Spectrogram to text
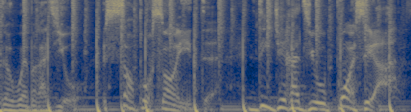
votre web radio. 100% hit. djradio.ca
